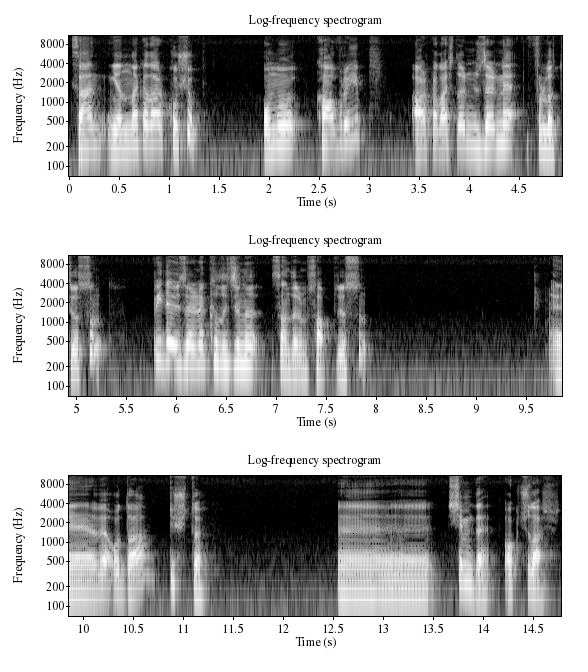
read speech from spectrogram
Sen yanına kadar koşup onu kavrayıp arkadaşların üzerine fırlatıyorsun. Bir de üzerine kılıcını sanırım saplıyorsun. Ee, ve o da düştü. Ee, şimdi okçular.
